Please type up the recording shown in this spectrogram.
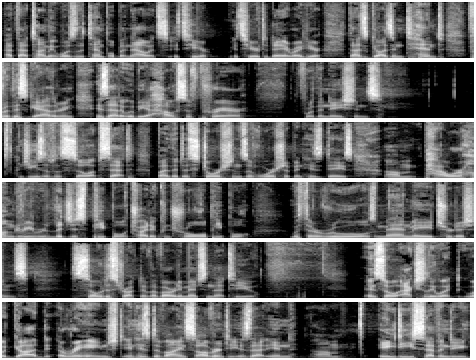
At that time it was the temple, but now it's, it's here. It's here today, right here. That's God's intent for this gathering, is that it would be a house of prayer for the nations. Jesus was so upset by the distortions of worship in his days. Um, Power hungry religious people try to control people with their rules, man made traditions. So destructive. I've already mentioned that to you. And so, actually, what, what God arranged in his divine sovereignty is that in um, AD 70,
